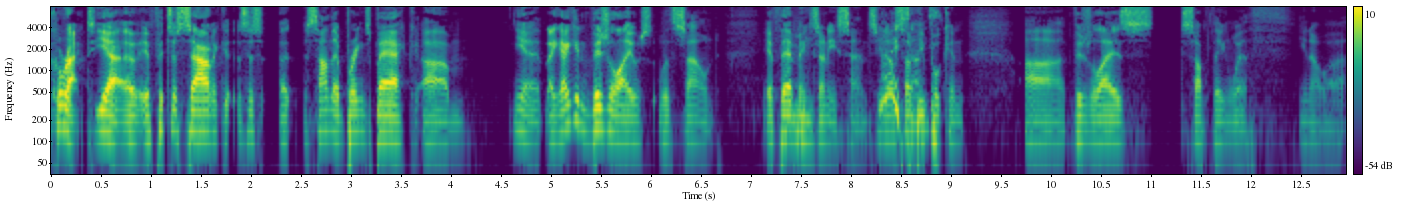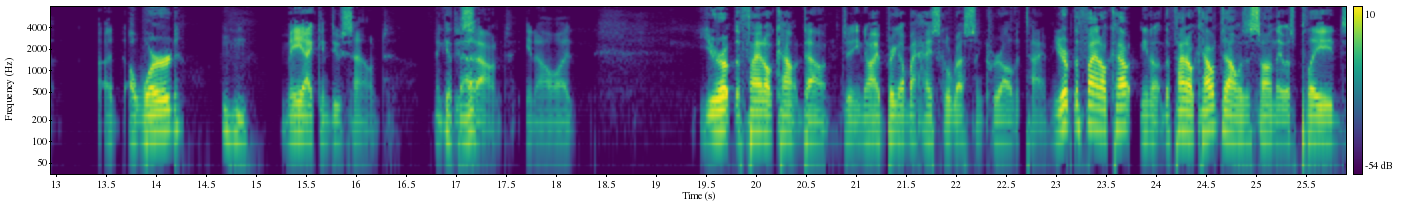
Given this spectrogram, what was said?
Correct. Yeah. If it's a sound, it's just a sound that brings back. Um, yeah, like I can visualize with sound, if that makes any sense. You That know, some sense. people can uh, visualize something with you know a, a, a word. Mm-hmm. Me, I can do sound. I can Get do that. sound. You know, I, Europe, the final countdown. You know, I bring up my high school wrestling career all the time. Europe, the final count. You know, the final countdown was a song that was played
